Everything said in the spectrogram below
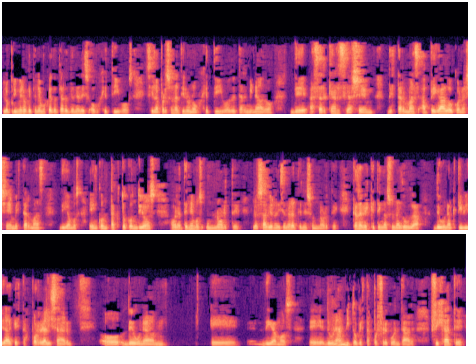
lo primero que tenemos que tratar de tener es objetivos. Si la persona tiene un objetivo determinado de acercarse a Hashem, de estar más apegado con Hashem, estar más, digamos, en contacto con Dios, ahora tenemos un norte. Los sabios nos dicen, ahora tenés un norte. Cada vez que tengas una duda de una actividad que estás por realizar o de una, eh, digamos, eh, de un ámbito que estás por frecuentar, fíjate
